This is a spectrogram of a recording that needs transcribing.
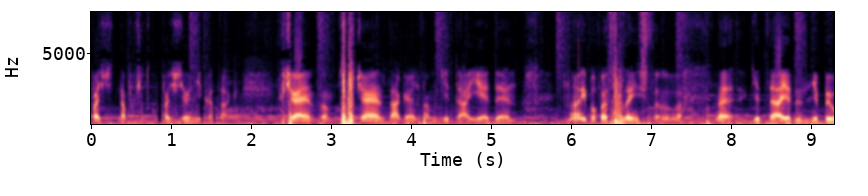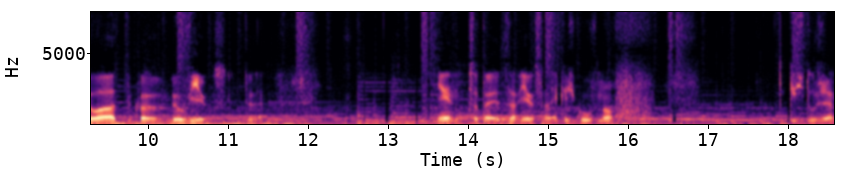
paź, na początku października, tak, chciałem wam, chciałem nagrać wam GTA 1, no i po prostu zainstalowałem, GTA 1 nie było, tylko był wirus, tyle. Nie wiem, co to jest za wirus, ale jakieś gówno. Jakieś duże.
